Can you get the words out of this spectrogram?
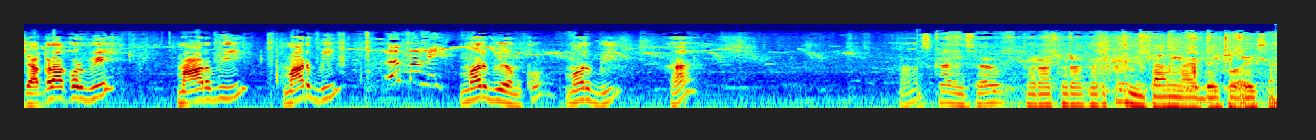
झगड़ा कर भी मार भी मार भी मर भी हमको? मर भी हाँ? हाँ? इसका ऐसा थोड़ा थोड़ा करके निकालना है देखो ऐसा।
